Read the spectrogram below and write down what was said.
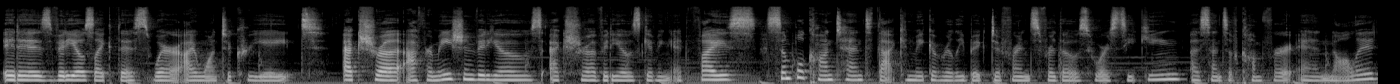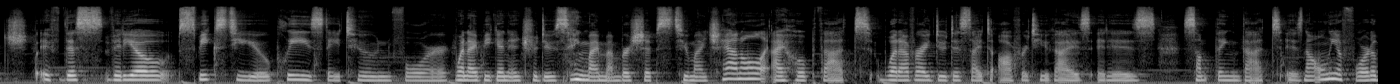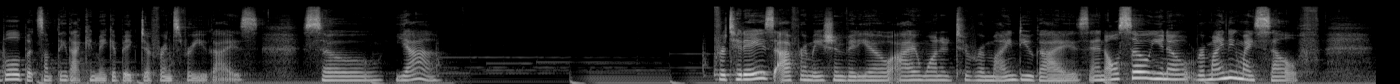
it is videos like this where I want to create extra affirmation videos, extra videos giving advice, simple content that can make a really big difference for those who are seeking a sense of comfort and knowledge. If this video speaks to you, please stay tuned for when I begin introducing my memberships to my channel. I hope that whatever I do decide to offer to you guys, it is something that is not only affordable, but something that can make a big difference for you guys. So, yeah. For today's affirmation video, I wanted to remind you guys and also, you know, reminding myself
